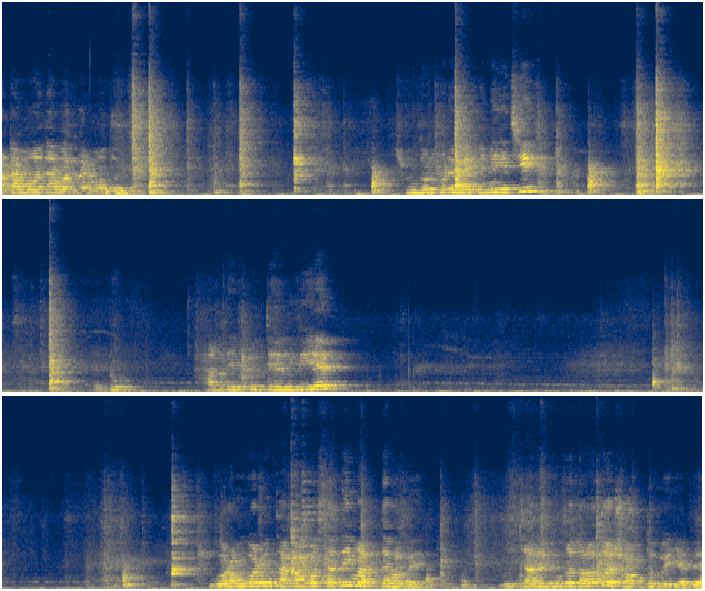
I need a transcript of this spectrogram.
আটা, ময়দা মাখার মতন। সুন্দর করে মেখে নিয়েছি। একটু হাতে একটু তেল দিয়ে গরম গরম থাকা অবস্থাতেই মাখতে হবে। চালের গুঁড়ো দেওয়া তো, শক্ত হয়ে যাবে।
